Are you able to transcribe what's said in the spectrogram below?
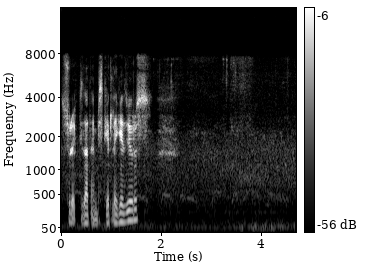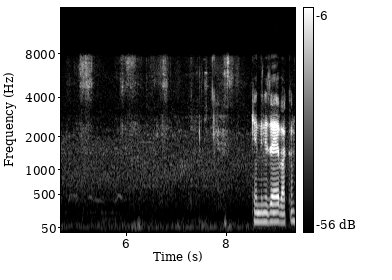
Sürekli zaten bisikletle geziyoruz. Kendinize iyi bakın.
